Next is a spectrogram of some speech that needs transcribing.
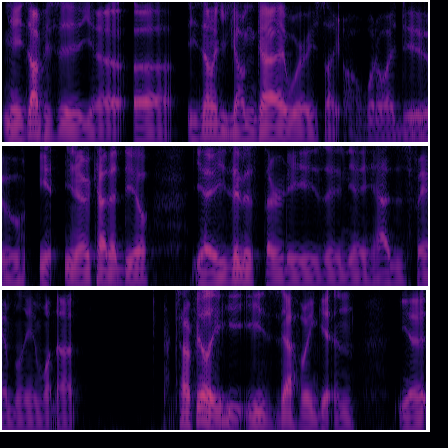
yeah, he's obviously you know, uh, he's not a young guy where he's like, oh, what do I do? You, you know, kind of deal. Yeah, he's in his 30s and yeah, he has his family and whatnot. So I feel like he, he's definitely getting you know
